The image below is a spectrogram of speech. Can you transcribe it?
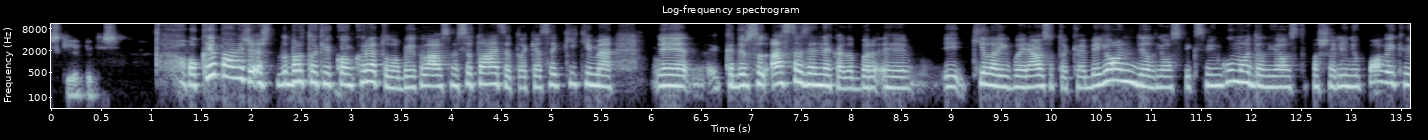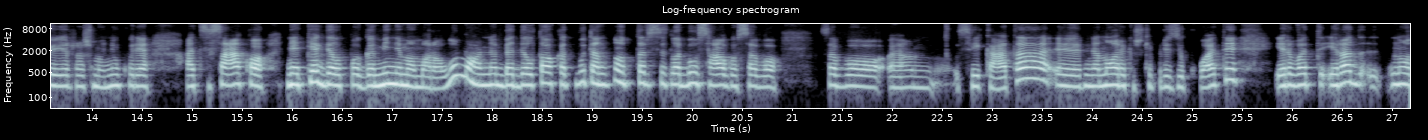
skiepytis. O kaip, pavyzdžiui, aš dabar tokį konkretų labai klausimą, situaciją tokia, sakykime, e, kad ir su AstraZeneca dabar e, kyla įvairiausių tokių abejonių dėl jos veiksmingumo, dėl jos pašalinių poveikių ir yra žmonių, kurie atsisako ne tiek dėl pagaminimo moralumo, ne, bet dėl to, kad būtent, nu, tarsi labiau saugo savo uh, savo um, sveikatą ir nenori kažkaip rizikuoti. Ir vat, yra nu,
